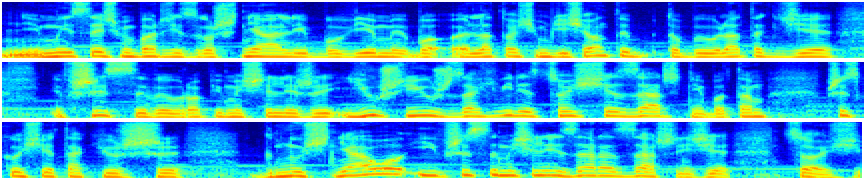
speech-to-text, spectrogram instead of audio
My jesteśmy bardziej zgorzchniali, bo wiemy, bo lata 80. to były lata, gdzie wszyscy w Europie myśleli, że już, już za chwilę coś się zacznie, bo tam wszystko się tak już e, gnuśniało i wszyscy myśleli, zaraz zacznie się coś.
